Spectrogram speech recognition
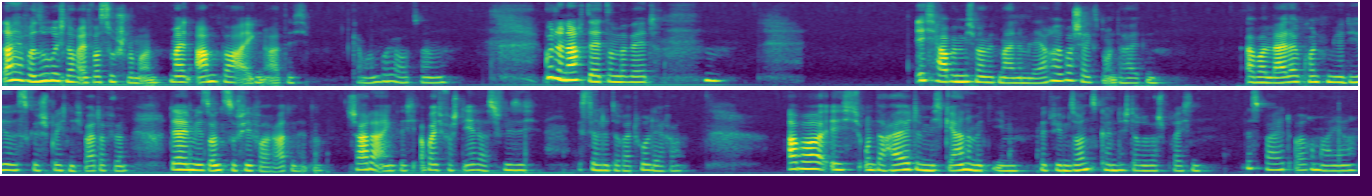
Daher versuche ich noch etwas zu schlummern. Mein Abend war eigenartig. Kann man wohl laut sagen. Gute Nacht, seltsame Welt. Hm. Ich habe mich mal mit meinem Lehrer über Shakespeare unterhalten. Aber leider konnten wir dieses Gespräch nicht weiterführen, da er mir sonst zu viel verraten hätte. Schade eigentlich, aber ich verstehe das. Schließlich ist er Literaturlehrer. Aber ich unterhalte mich gerne mit ihm. Mit wem sonst könnte ich darüber sprechen? Bis bald, eure Maya.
